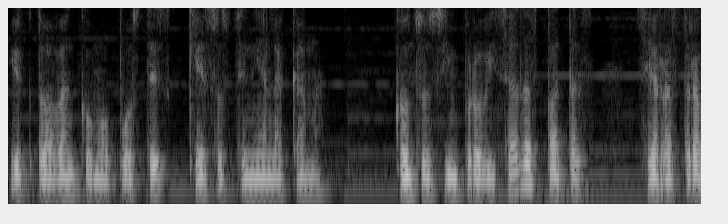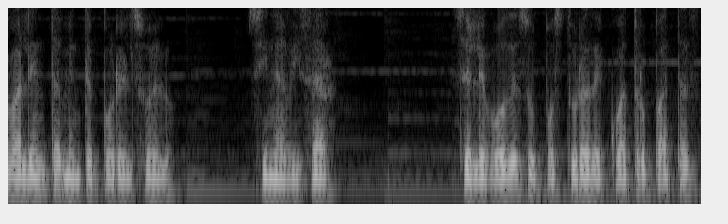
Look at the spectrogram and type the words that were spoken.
y actuaban como postes que sostenían la cama. Con sus improvisadas patas se arrastraba lentamente por el suelo, sin avisar. Se elevó de su postura de cuatro patas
